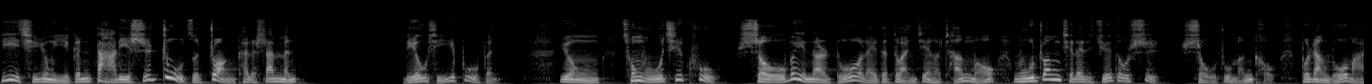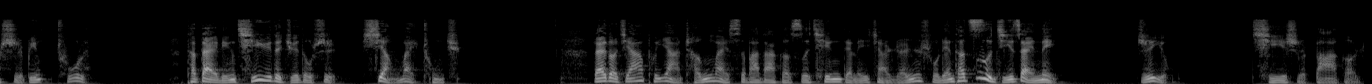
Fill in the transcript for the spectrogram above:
一起用一根大理石柱子撞开了山门，留下一部分用从武器库守卫那儿夺来的短剑和长矛武装起来的决斗士守住门口，不让罗马士兵出来。他带领其余的决斗士向外冲去。来到加普亚城外，斯巴达克斯清点了一下人数，连他自己在内，只有七十八个人。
